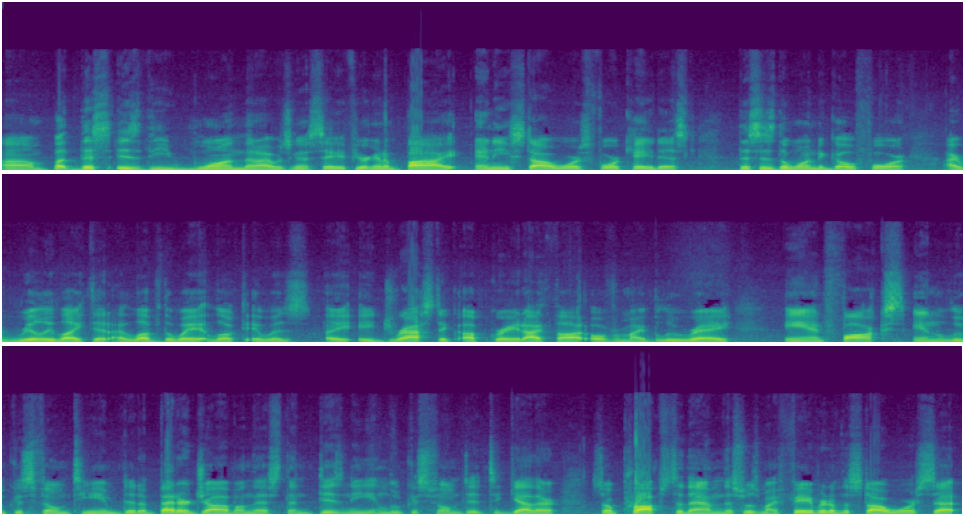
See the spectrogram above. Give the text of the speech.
Um, but this is the one that I was going to say if you're going to buy any Star Wars 4K disc, this is the one to go for. I really liked it. I loved the way it looked. It was a, a drastic upgrade, I thought, over my Blu ray. And Fox and the Lucasfilm team did a better job on this than Disney and Lucasfilm did together. So props to them. This was my favorite of the Star Wars set.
